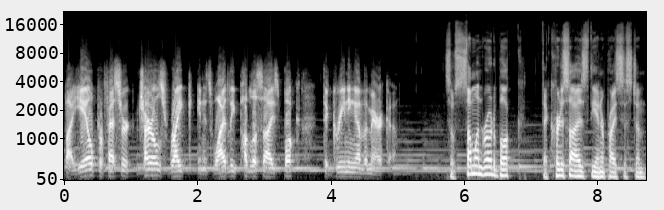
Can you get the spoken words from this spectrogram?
by Yale professor Charles Reich in his widely publicized book, The Greening of America. So someone wrote a book that criticized the enterprise system,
